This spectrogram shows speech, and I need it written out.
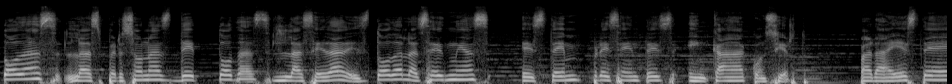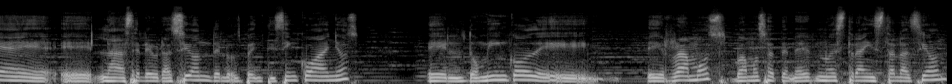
todas las personas de todas las edades, todas las etnias estén presentes en cada concierto. Para este, eh, la celebración de los 25 años, el domingo de, de Ramos vamos a tener nuestra instalación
